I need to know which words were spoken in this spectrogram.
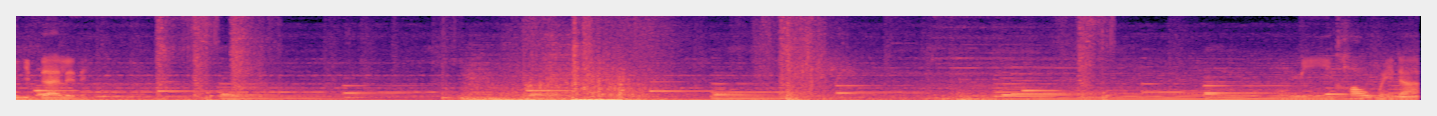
ก็หยิบได้เลยนี่ตรงนี้เข้าไม่ได้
